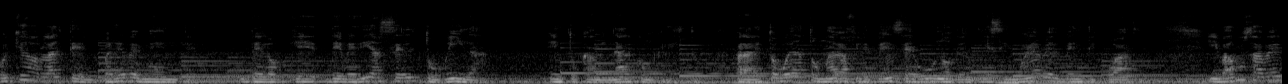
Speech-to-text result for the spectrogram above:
Hoy quiero hablarte brevemente de lo que debería ser tu vida en tu caminar con Cristo. Para esto voy a tomar a Filipenses 1 del 19 al 24 y vamos a ver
